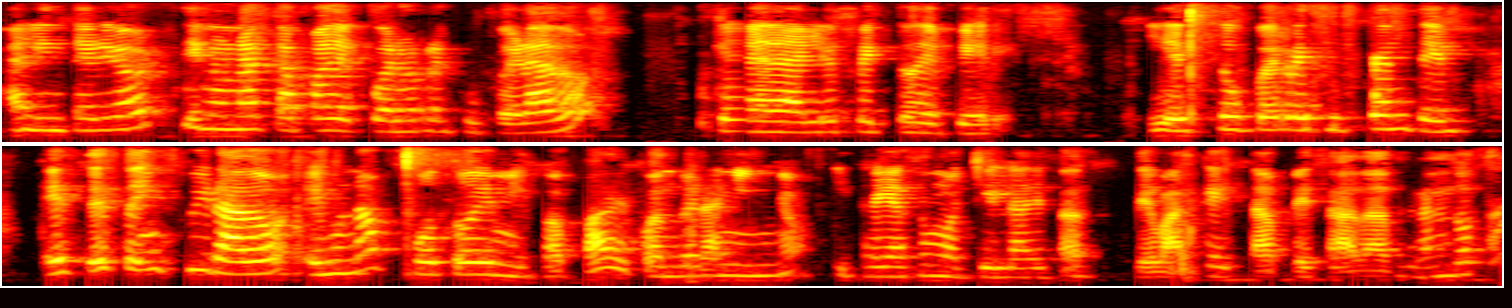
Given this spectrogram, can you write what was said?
Al interior tiene una capa de cuero recuperado que le da el efecto de piel y es súper resistente. Este está inspirado en una foto de mi papá de cuando era niño y traía su mochila de esas de baqueta pesadas, grandotas.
